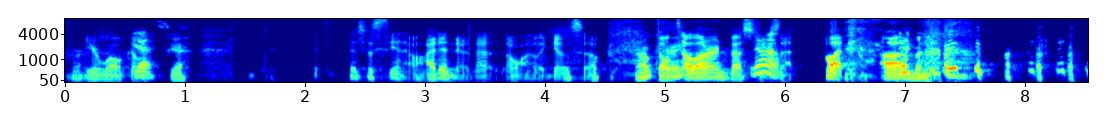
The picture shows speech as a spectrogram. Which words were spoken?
For, you're welcome. Yes. Yeah. It's just, you know, I didn't know that a while ago. So okay. don't tell our investors no. that. But um,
